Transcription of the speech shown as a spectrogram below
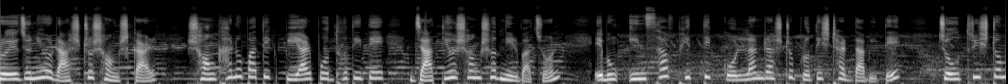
প্রয়োজনীয় রাষ্ট্র সংস্কার, সংখ্যানুপাতিক পিয়ার পদ্ধতিতে জাতীয় সংসদ নির্বাচন এবং ইনসাফ ভিত্তিক কল্যাণ রাষ্ট্র প্রতিষ্ঠার দাবিতে চৌত্রিশতম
